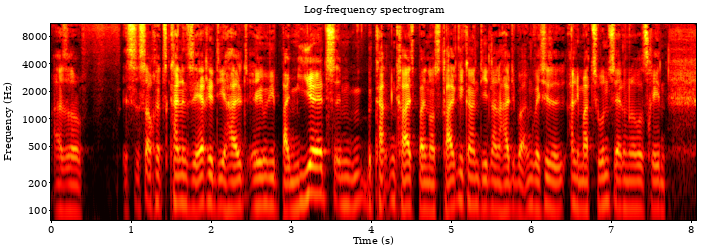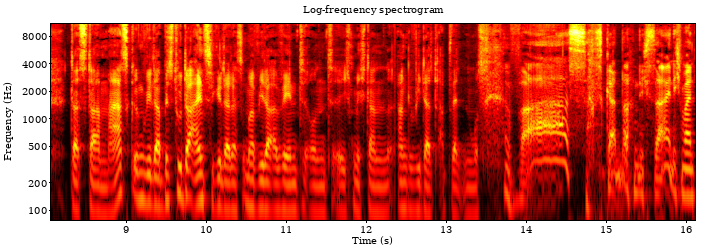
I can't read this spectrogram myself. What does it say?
also es ist auch jetzt keine Serie, die halt irgendwie bei mir jetzt im Bekanntenkreis bei Nostalgikern, die dann halt über irgendwelche Animationsserien oder was reden, dass da Mask irgendwie, da bist du der Einzige, der das immer wieder erwähnt und ich mich dann angewidert abwenden muss. Was? Das kann doch nicht sein. Ich meine,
